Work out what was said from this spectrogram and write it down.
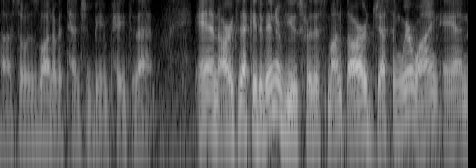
uh, so there's a lot of attention being paid to that. And our executive interviews for this month are Justin Weirwine and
